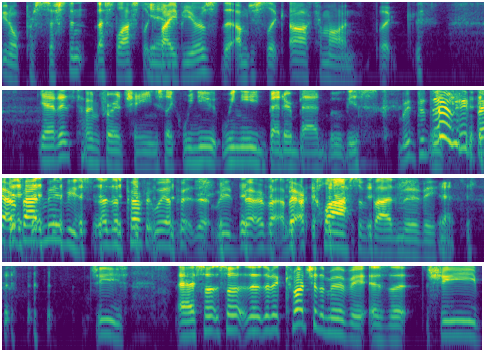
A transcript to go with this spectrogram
you know persistent this last like Yeah. five years that I'm just like, ah, come on, like yeah it is time for a change like we need we need better bad movies we to do. We need better bad movies. That's a perfect way of put it. We need better, a better class of bad movie. Yeah. Jeez. Uh, so, so the, the crutch of the movie is that she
